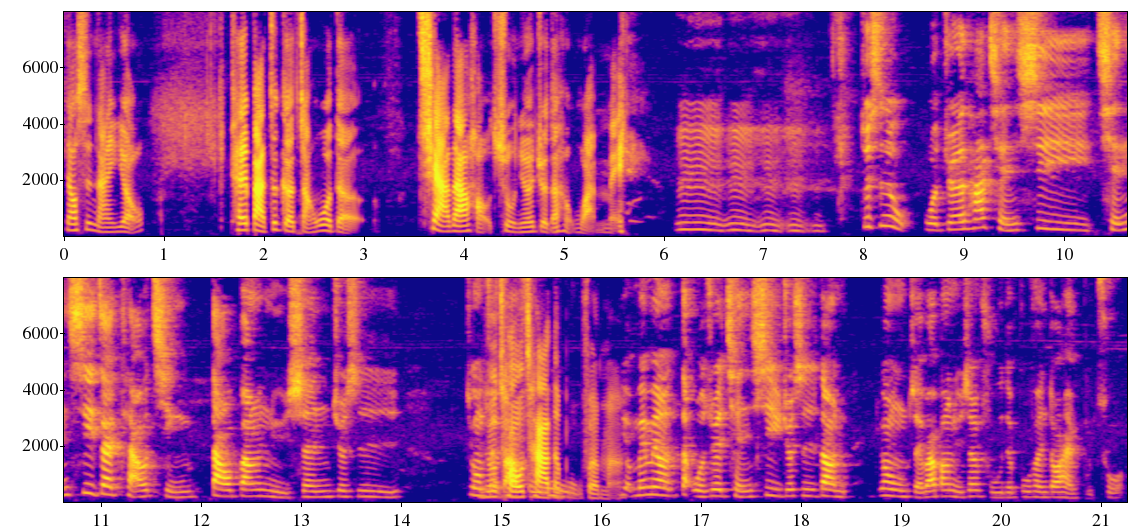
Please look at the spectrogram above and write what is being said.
要是男友可以把这个掌握的恰到好处，你会觉得很完美。嗯嗯嗯嗯嗯，就是我觉得他前戏前戏在调情到帮女生，就是用抽插的部分吗？有没有没有？但我觉得前戏就是到用嘴巴帮女生服务的部分都还不错。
